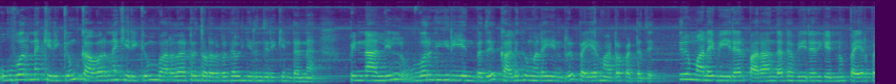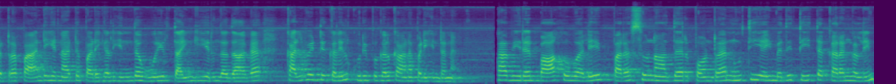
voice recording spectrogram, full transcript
உவர்ணகிரிக்கும் கவர்ணகிரிக்கும் வரலாற்று தொடர்புகள் இருந்திருக்கின்றன. பின்னாளில் உவர்கிரி என்பது கழுகுமலை என்று பெயர் மாற்றப்பட்டது. திருமலை வீரர் பராந்தக வீரர் என்னும் பெயர் பெற்ற பாண்டிய நாட்டு படைகள் இந்த ஊரில் தங்கியிருந்ததாக கல்வெட்டுகளில் குறிப்புகள் காணப்படுகின்றன. மகாவீரர் பாகுபலி பரசுநாதர் போன்ற நூற்றி ஐம்பது தீர்த்தக்கரங்களின்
